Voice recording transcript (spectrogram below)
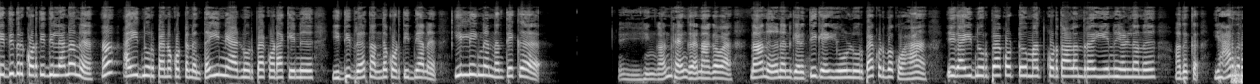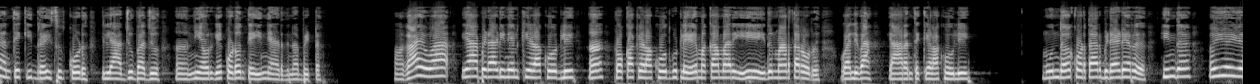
ಇದ್ದಿದ್ರೆ ಕೊಡ್ತಿದ್ದಿಲ್ಲ ನಾನು. ಐದ್ನೂರು ರೂಪಾಯಿನ ಕೊಟ್ಟನಂತ ಇನ್ ಎರಡ್ ನೂರು ರೂಪಾಯಿ ಕೊಡಾಕೇನು ಇದ್ದಿದ್ರೆ ತಂದ ಕೊಡ್ತಿದ್ಯಾನ ಇಲ್ಲಿ ಈಗ ನನ್ನ ನಂತೆಕ ಏ, ಹಿಂಗಂದ್ ಹೆಂಗ ನಾಗವ ನಾನು ನನ್ನ ಗೆಳತಿಗೆ ಏಳ್ನೂರು ರೂಪಾಯಿ ಕೊಡ್ಬೇಕು ಹಾ? ಈಗ ಐದ್ನೂರು ರೂಪಾಯಿ ಕೊಟ್ಟು ಮತ್ತೆ ಕೊಡ್ತಾಳಂದ್ರೆ ಏನು ಹೇಳ ನಾನು? ಅದಕ್ಕೆ ಯಾವ್ದ್ರ ಅಂತೆಕಿದ್ರೆ ಇಸದ್ ಕೊಡು? ಇಲ್ಲಿ ಆಜು ಬಾಜು ನೀ ಅವ್ರಿಗೆ ಕೊಡಂತೆ ಇನ್ ಎರಡು ದಿನ ಬಿಟ್ಟು. ಮಗ ಇವ ಯಾ ಬಿಡಾಡಿ ನೇನ್ ಕೇಳಾಕ್ ಹೋಗ್ಲಿ ಹಾ ರೊಕ್ಕ ಕೇಳಾಕ್ ಹೋದ್ಬಿಟ್ಲೆ ಮಕ ಮಾರಿ ಇದನ್ ಮಾಡ್ತಾರ ಅವ್ರು. ಒಲಿವಾ ಯಾರಂತ ಕೇಳಾಕ್ ಹೋಗ್ಲಿ. ಮುಂದ ಕೊಡ್ತಾರ ಬಿಡಾಡ್ಯಾರ. ಹಿಂದ, ಅಯ್ಯಯ್ಯ,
